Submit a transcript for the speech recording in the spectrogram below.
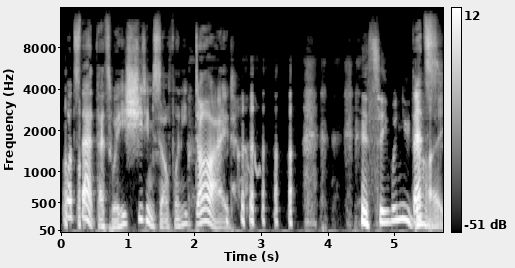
What's that? That's where he shit himself when he died. See, when you That's- die,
